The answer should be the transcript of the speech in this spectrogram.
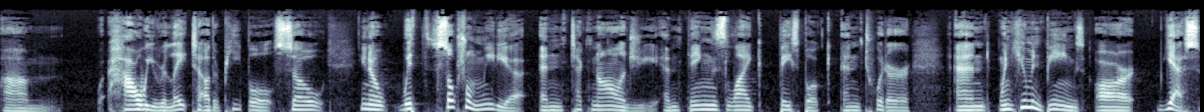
um, how we relate to other people so you know, with social media and technology and things like Facebook and Twitter, and when human beings are, yes,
